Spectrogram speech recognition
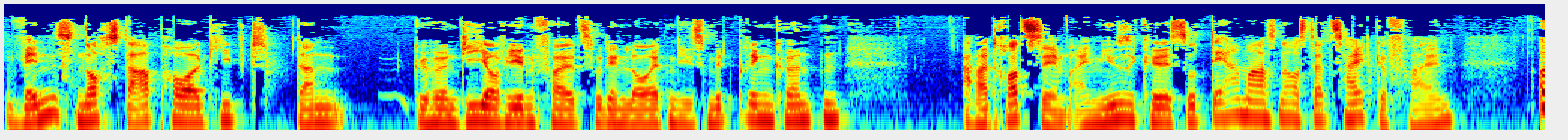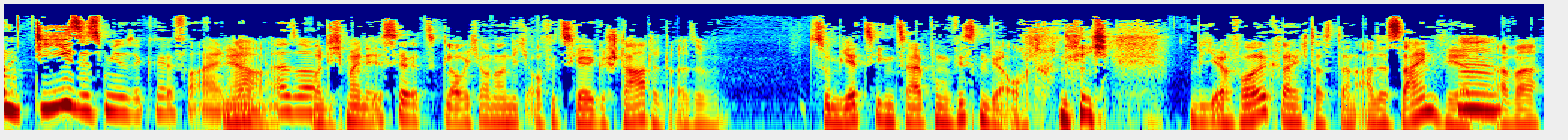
wenn es noch Star Power gibt, dann gehören die auf jeden Fall zu den Leuten, die es mitbringen könnten. Aber trotzdem, ein Musical ist so dermaßen aus der Zeit gefallen. Und dieses Musical vor allen Ja, Dingen. Also, und ich meine, er ist ja jetzt, glaube ich, auch noch nicht offiziell gestartet. Also zum jetzigen Zeitpunkt wissen wir auch noch nicht, wie erfolgreich das dann alles sein wird. Hm. Aber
